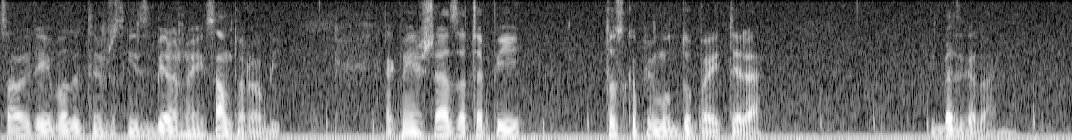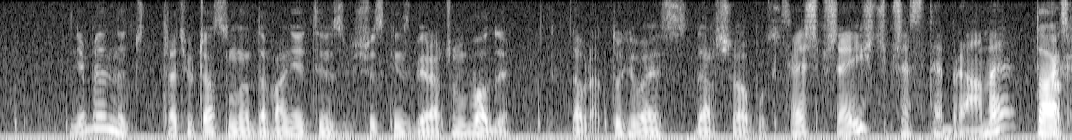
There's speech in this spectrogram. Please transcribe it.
całej tej wody tym wszystkim zbieraczom, niech sam to robi. Jak mnie jeszcze raz zaczepi, to skopię mu dupę i tyle. Bez gadania. Nie będę tracił czasu na dawanie tym wszystkim zbieraczom wody. Dobra, tu chyba jest dalszy obóz. Chcesz przejść przez tę bramę? A Tak, chcę.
